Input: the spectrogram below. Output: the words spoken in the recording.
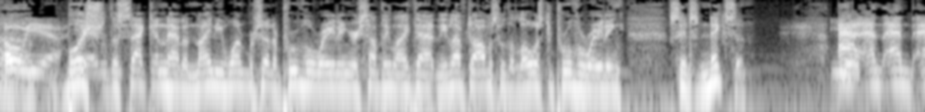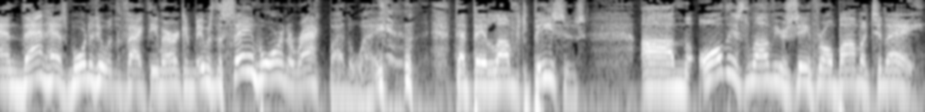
uh, Oh, yeah. Bush Yeah, the second had a 91% approval rating or something like that, and he left office with the lowest approval rating since Nixon. And, and and and that has more to do with the fact the American it was the same war in Iraq, by the way, that they loved to pieces. Um, all this love you're seeing for Obama today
